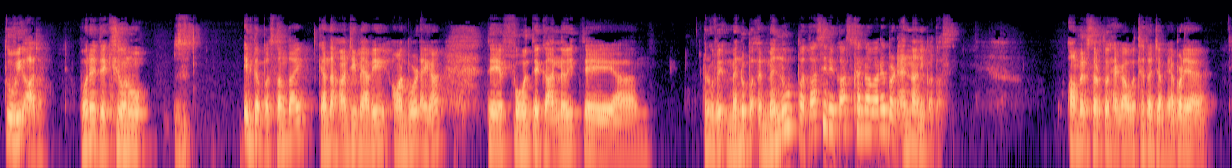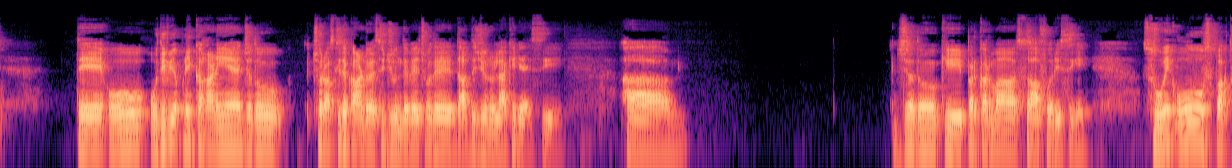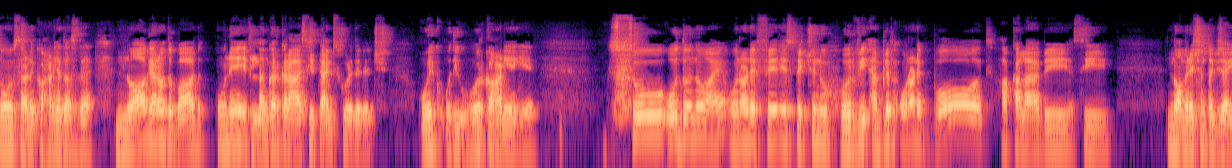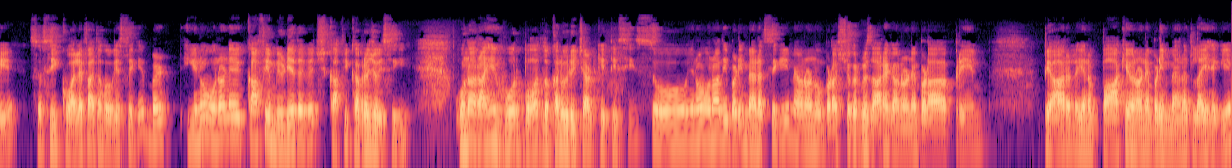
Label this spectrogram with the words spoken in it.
ਤੂੰ ਵੀ ਆ ਜਾ। ਉਹਨੇ ਦੇਖੀ ਉਹਨੂੰ ਇੱਕਦਮ ਪਸੰਦ ਆਈ, ਕਹਿੰਦਾ, ਹਾਂਜੀ, ਮੈਂ ਵੀ ਔਨ ਬੋਰਡ ਹੈਗਾ। ਤੇ ਫੋਨ ਤੇ ਗੱਲ ਹੋਈ ਤੇ ਮੈਨੂੰ ਪ- ਮੈਨੂੰ ਪਤਾ ਸੀ ਵਿਕਾਸ ਖੰਨਾ ਬਾਰੇ ਬਟ ਇੰਨਾ ਨਹੀਂ ਪਤਾ ਸੀ। ਅੰਮ੍ਰਿਤਸਰ ਤੋਂ ਹੈਗਾ, ਉੱਥੇ ਤਾਂ ਜੰਮਿਆ ਪੜਿਆ ਹੈ ਤੇ ਉਹ, ਉਹਦੀ ਵੀ ਆਪਣੀ ਕਹਾਣੀ ਹੈ, ਜਦੋਂ 84 ਦਾ ਕਾਂਡ ਹੋਇਆ ਸੀ ਜੂਨ ਦੇ ਵਿੱਚ, ਉਹਦੇ ਦਾਦੀ ਜੀ ਉਹਨੂੰ ਲੈ ਕੇ ਗਏ ਸੀ। ਜਦੋਂ ਕਿ ਪਰਕਰਮਾ ਸਾਫ਼ ਹੋ ਰਹੀ ਸੀਗੀ। ਸੋ ਇੱਕ ਉਹ ਉਸ ਵਕਤ ਤੋਂ ਸਾਨੂੰ ਕਹਾਣੀਆਂ ਦੱਸਦਾ ਹੈ। 9 11 ਤੋਂ ਬਾਅਦ ਉਹਨੇ ਇੱਕ ਲੰਗਰ ਕਰਾਇਆ ਸੀ ਟਾਈਮ ਸਕੁਅਰ ਦੇ ਵਿੱਚ। ਉਹ ਇੱਕ ਉਹਦੀ ਹੋਰ ਕਹਾਣੀ ਹੈਗੀ ਹੈ। ਸੋ ਉਹ ਦੋਨੋਂ ਆਏ, ਉਹਨਾਂ ਨੇ ਫਿਰ ਇਸ ਪਿਕਚਰ ਨੂੰ ਹੋਰ ਵੀ ਐਂਪਲੀਫਾਈ ਉਹਨਾਂ ਨੇ ਬਹੁਤ ਹਾਕਾ ਲਾਇਆ ਵੀ ਅਸੀਂ ਨੋਮੀਨੇਸ਼ਨ ਤੱਕ ਜਾਈਏ ਸੋ ਅਸੀਂ ਕੁਆਲੀਫਾਈ ਤਾਂ ਹੋ ਗਏ ਸੀਗੇ ਬਟ ਯੂ نو ਉਹਨਾਂ ਨੇ ਕਾਫੀ ਮੀਡੀਆ ਦੇ ਵਿੱਚ ਕਾਫੀ ਕਵਰੇਜ ਹੋਈ ਸੀਗੀ ਉਹਨਾਂ ਰਾਹੀਂ ਹੋਰ ਬਹੁਤ ਲੋਕਾਂ ਨੂੰ ਰੀਚ ਆਊਟ ਕੀਤੀ ਸੀ ਸੋ ਯੂ نو ਉਹਨਾਂ ਦੀ ਬੜੀ ਮਿਹਨਤ ਸੀਗੀ ਮੈਂ ਉਹਨਾਂ ਨੂੰ ਬੜਾ ਸ਼ੁਕਰਗੁਜ਼ਾਰ ਹੈਗਾ ਉਹਨਾਂ ਨੇ ਬੜਾ ਪ੍ਰੇਮ ਪਿਆਰ ਯੂ نو ਪਾ ਕੇ ਉਹਨਾਂ ਨੇ ਬੜੀ ਮਿਹਨਤ ਲਾਈ ਹੈਗੀ ਹੈ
